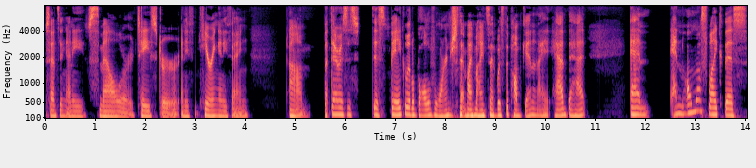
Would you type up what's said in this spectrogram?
sensing any smell or taste or any hearing anything. Um but there was this this big little ball of orange that my mind said was the pumpkin and I had that. And and almost like this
